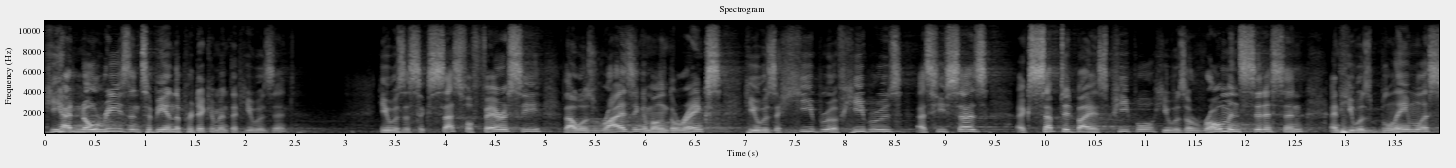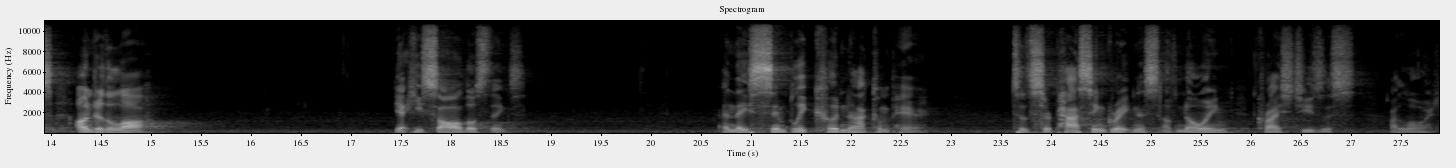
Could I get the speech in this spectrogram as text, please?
He had no reason to be in the predicament that he was in. He was a successful Pharisee that was rising among the ranks. He was a Hebrew of Hebrews, as he says, accepted by his people. He was a Roman citizen, and he was blameless under the law. Yet he saw those things and they simply could not compare to the surpassing greatness of knowing Christ Jesus our Lord.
